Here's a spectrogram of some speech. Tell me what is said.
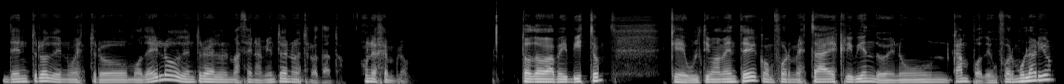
dentro de nuestro modelo o dentro del almacenamiento de nuestros datos. Un ejemplo. Todos habéis visto que últimamente, conforme estás escribiendo en un campo de un formulario,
